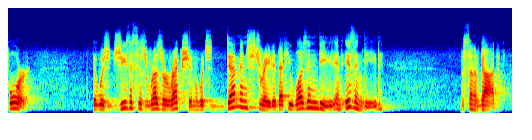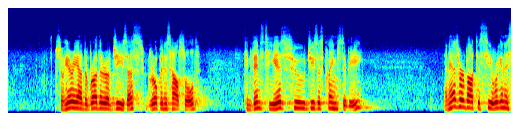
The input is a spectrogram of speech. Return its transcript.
4, it was Jesus' resurrection which demonstrated that he was indeed and is indeed the Son of God. So here we have the brother of Jesus, grew up in his household, convinced he is who Jesus claims to be. And as we're about to see, we're going to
